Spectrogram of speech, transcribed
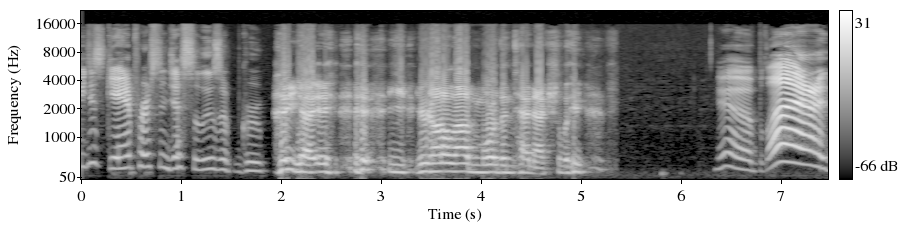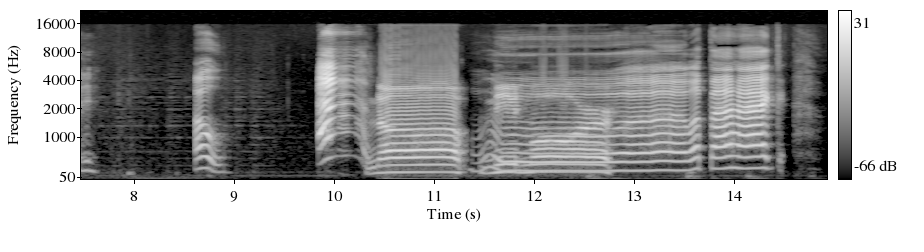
We just gain a person just to lose a group. yeah, it, you're not allowed more than 10, actually. Yeah, blood. Oh. No! Need more! Uh, what the heck?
